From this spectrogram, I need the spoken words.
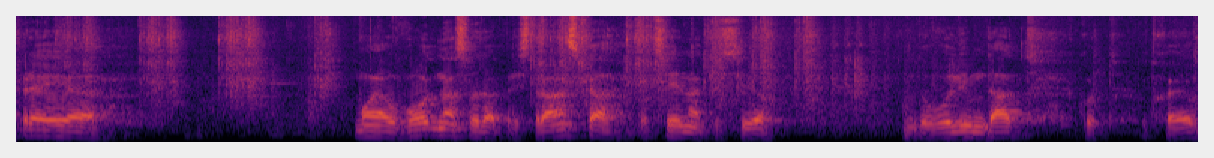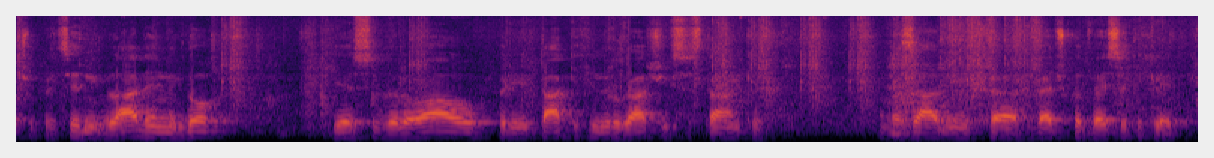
Najprej eh, moja uvodna, seveda pristranska ocena, ki si jo dovolim dati kot odhajajoči predsednik vlade in nekdo, ki je sodeloval pri takih in drugačnih sestankih v zadnjih eh, več kot 20 letih.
